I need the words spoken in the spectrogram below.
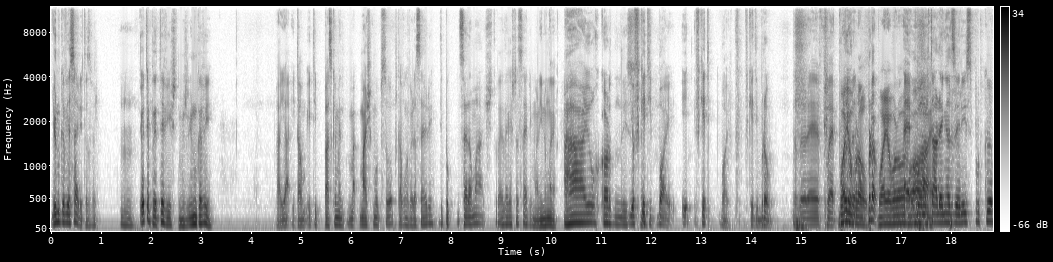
eu nunca vi a série, estás a ver? Uhum. Eu até podia ter visto, mas eu nunca vi. Pá, yeah, e, tal- e tipo, basicamente, ma- mais que uma pessoa, porque estavam a ver a série, tipo, disseram, mais isto é desta série, mano, e não é. Ah, eu recordo-me disso. E eu fiquei tipo, boy, e fiquei tipo, boy, fiquei tipo, bro, estás a ver? É, é Boy ou bro? Boy ou bro? É podre estarem a dizer isso porque,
